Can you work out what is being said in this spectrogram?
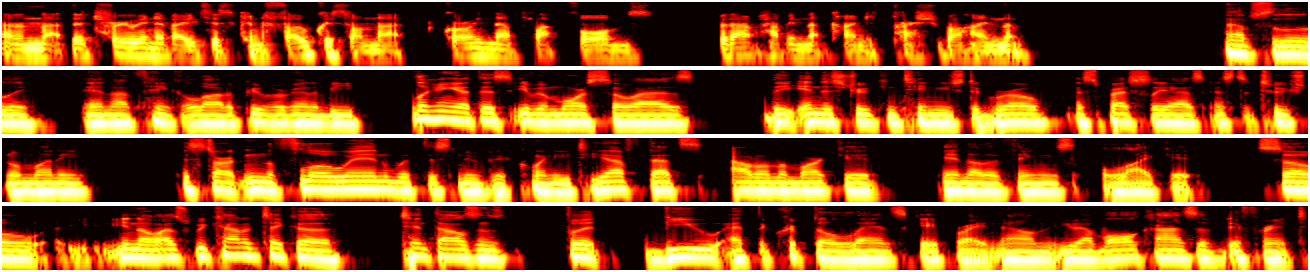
and that the true innovators can focus on that, growing their platforms without having that kind of pressure behind them. Absolutely. And I think a lot of people are going to be looking at this even more so as the industry continues to grow, especially as institutional money is starting to flow in with this new Bitcoin ETF that's out on the market and other things like it. So, you know, as we kind of take a 10,000 foot view at the crypto landscape right now, And you have all kinds of different,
